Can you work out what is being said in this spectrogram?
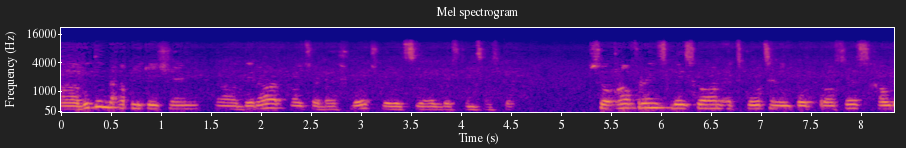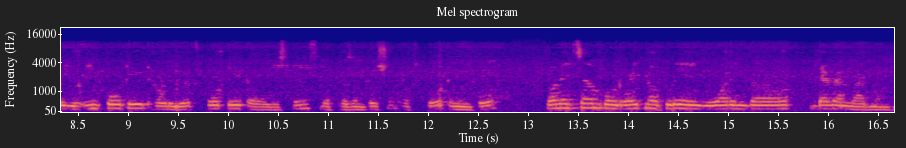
Uh, within the application, uh, there are also dashboards. We will see all those things as well. So offerings based on exports and import process. How do you import it? How do you export it? All these things. The presentation, export and import. For example, right now today you are in the dev environment.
